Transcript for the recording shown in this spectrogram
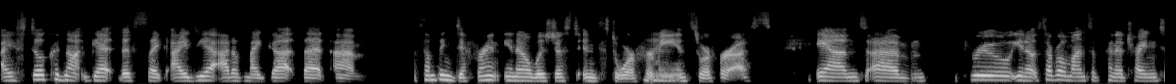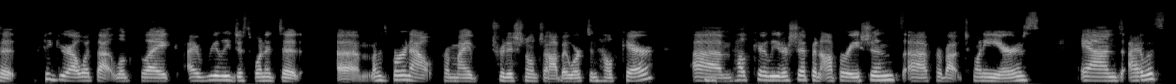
I still could not get this like idea out of my gut that um, something different, you know, was just in store for mm-hmm. me, in store for us. And um, through, you know, several months of kind of trying to figure out what that looked like, I really just wanted to, um, I was burnout from my traditional job. I worked in healthcare, hmm. um, mm-hmm. healthcare leadership and operations uh, for about 20 years. And I was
